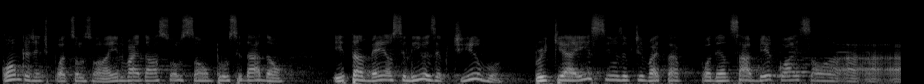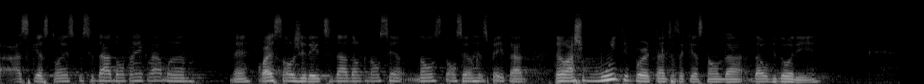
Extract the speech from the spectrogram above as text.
Como que a gente pode solucionar? Ele vai dar uma solução para o cidadão. E também auxilia o executivo porque aí sim o executivo vai estar tá podendo saber quais são a, a, as questões que o cidadão está reclamando. Né? Quais são os direitos do cidadão que não, se, não estão sendo respeitados. Então, eu acho muito importante essa questão da, da ouvidoria.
